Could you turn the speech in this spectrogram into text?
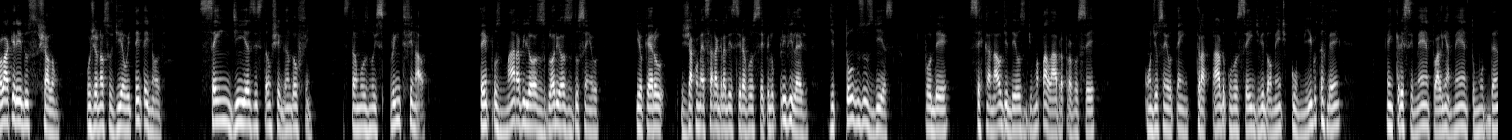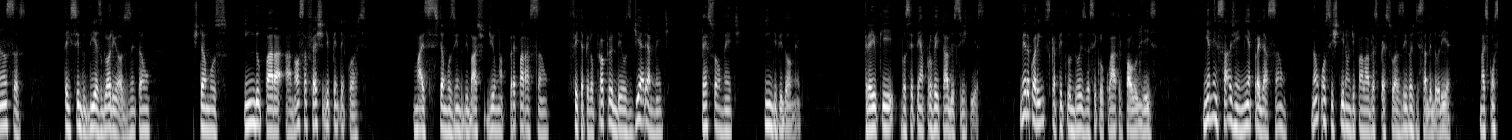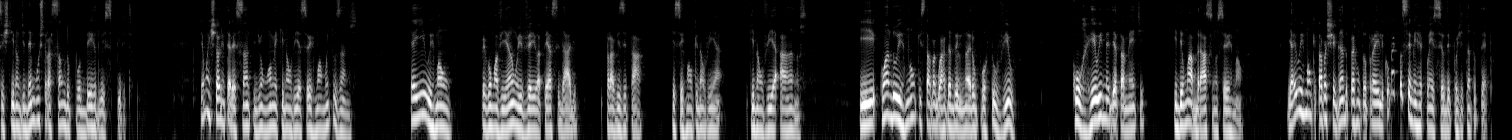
Olá, queridos, Shalom. Hoje é nosso dia 89. 100 dias estão chegando ao fim. Estamos no sprint final. Tempos maravilhosos, gloriosos do Senhor. E eu quero já começar a agradecer a você pelo privilégio de todos os dias poder ser canal de Deus de uma palavra para você, onde o Senhor tem tratado com você individualmente, comigo também em crescimento, alinhamento, mudanças. Tem sido dias gloriosos. Então, estamos indo para a nossa festa de Pentecostes, mas estamos indo debaixo de uma preparação feita pelo próprio Deus diariamente, pessoalmente, individualmente. Creio que você tem aproveitado esses dias. 1 Coríntios capítulo 2, versículo 4, Paulo diz: Minha mensagem e minha pregação não consistiram de palavras persuasivas de sabedoria, mas consistiram de demonstração do poder do Espírito. Tem uma história interessante de um homem que não via seu irmão há muitos anos. E aí o irmão pegou um avião e veio até a cidade para visitar esse irmão que não via que não via há anos. E quando o irmão que estava aguardando ele no aeroporto viu, correu imediatamente e deu um abraço no seu irmão. E aí o irmão que estava chegando perguntou para ele: Como é que você me reconheceu depois de tanto tempo?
